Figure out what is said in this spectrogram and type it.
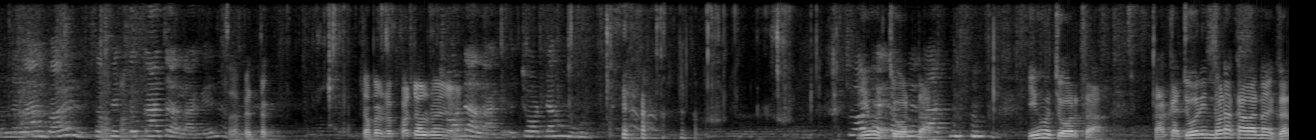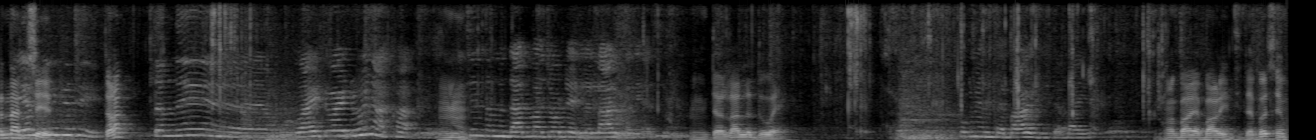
તમને લાલ ભાવે ને? સફેદ તો કાચા લાગે ને? સફેદ તો તો કચલ રહે ને? ચોટા લાગે ચોટા હું. કેવું ચોટે તમને ચોટા? રાતનું. એ હું ચોરતા. કાકા ચોરીને થોડા ખાવાના હોય, ઘરના જ છે. તો. તમને વ્હાઈટ વ્હાઈટ હોય ને આખા હમ. છે ને તમને દાંતમાં ચોટે એટલે લાલ કર્યા છે. તો લાલ જ હોય. બાળી દીધા બાએ બાળી દીધા બસ એમ.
